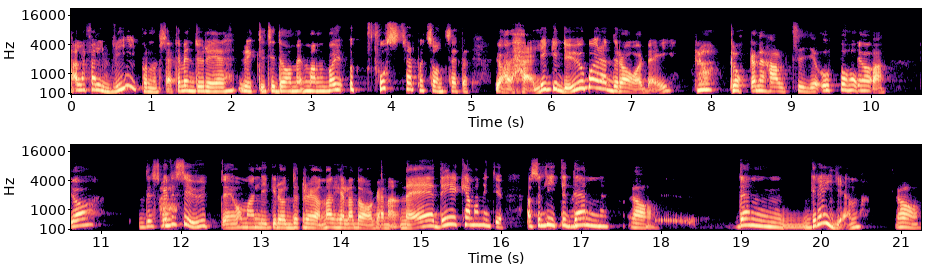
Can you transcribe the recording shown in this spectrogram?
alla fall vi på något sätt, jag vet inte hur det är riktigt idag, men man var ju uppfostrad på ett sånt sätt att ja, här ligger du och bara drar dig. Ja, klockan är halv tio, upp och hoppa. Ja, ja det skulle ja. se ut det om man ligger och drönar hela dagarna. Nej, det kan man inte göra. Alltså lite den, ja. den grejen. Ja.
